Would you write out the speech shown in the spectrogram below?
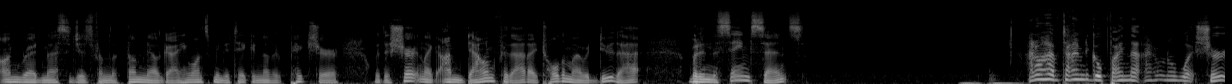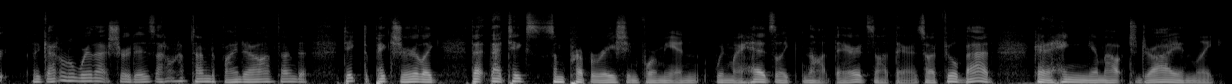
unread messages from the thumbnail guy. He wants me to take another picture with a shirt. And, like, I'm down for that. I told him I would do that. But in the same sense, I don't have time to go find that. I don't know what shirt like I don't know where that shirt is. I don't have time to find it. I don't have time to take the picture. Like that that takes some preparation for me and when my head's like not there, it's not there. And so I feel bad kind of hanging him out to dry and like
